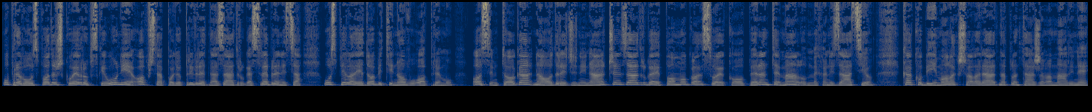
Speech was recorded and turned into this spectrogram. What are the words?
Upravo uz podršku Europske unije, opšta poljoprivredna zadruga Srebrenica uspjela je dobiti novu opremu. Osim toga, na određeni način zadruga je pomogla svoje kooperante malom mehanizacijom kako bi im olakšala rad na plantažama maline.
